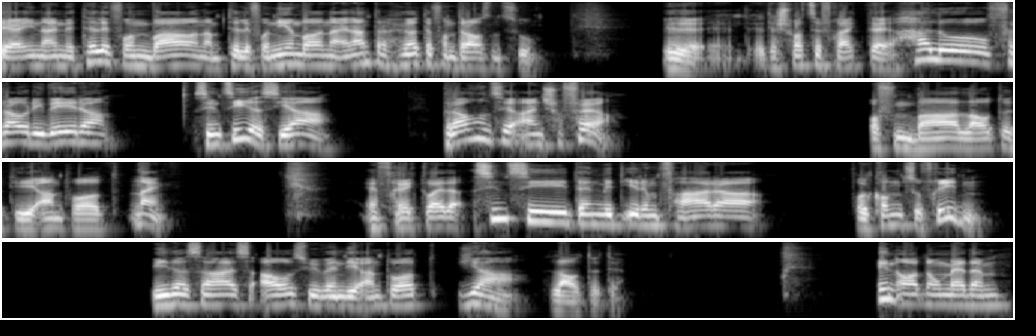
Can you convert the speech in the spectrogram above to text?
der in einem Telefon war und am Telefonieren war und ein anderer hörte von draußen zu. Äh, der Schwarze fragte, Hallo, Frau Rivera, sind Sie es? Ja. Brauchen Sie einen Chauffeur? Offenbar lautet die Antwort Nein. Er fragt weiter, sind Sie denn mit Ihrem Fahrer vollkommen zufrieden? Wieder sah es aus, wie wenn die Antwort Ja lautete. In Ordnung, Madame.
